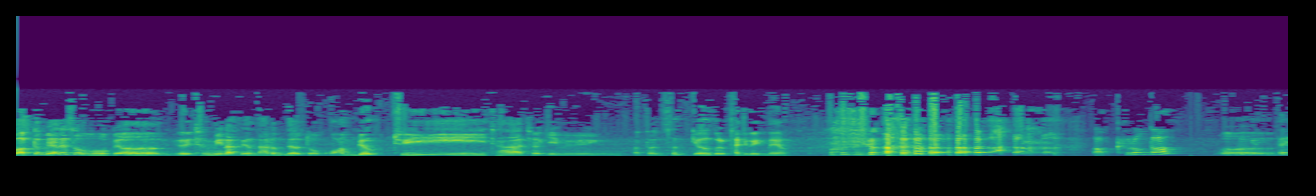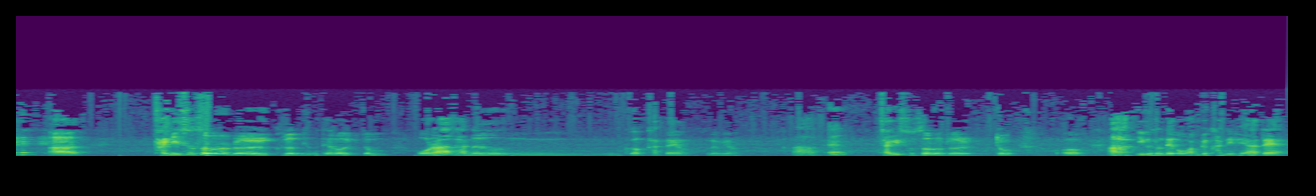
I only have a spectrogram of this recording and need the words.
어떤 면에서 보면 그 정민 학생은 나름대로 좀 완벽주의자적인 어떤 성격을 가지고 있네요. 아, 그런가? 어, 모르겠는데. 아, 자기 스스로를 그런 형태로 좀 몰아가는 것 같아요. 그러면 아, 에? 자기 스스로를 좀 어, 아, 이것을 내가 완벽하니 해야 돼.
